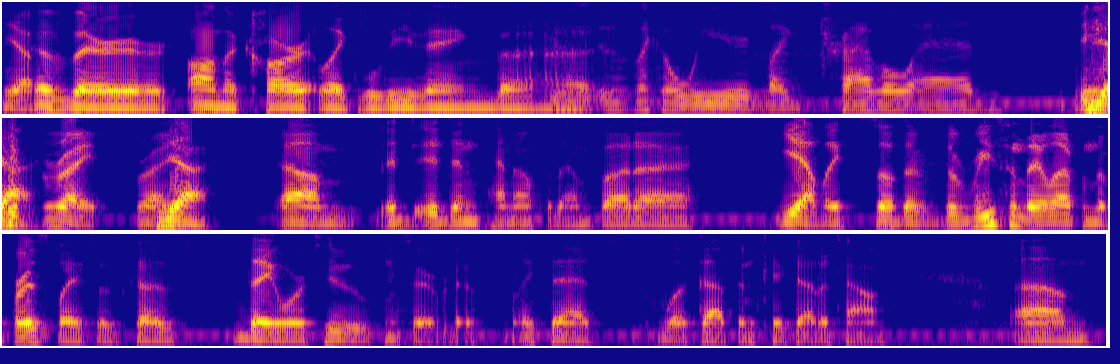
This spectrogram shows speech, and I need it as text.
Yeah. as they're on the cart, like leaving Uh, the. it was like a weird like travel ad. Yeah. right. Right. Yeah, um, it, it didn't pan out for them. But uh, yeah, like so the the reason they left in the first place is because they were too conservative. Like that's what got them kicked out of town. Um,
